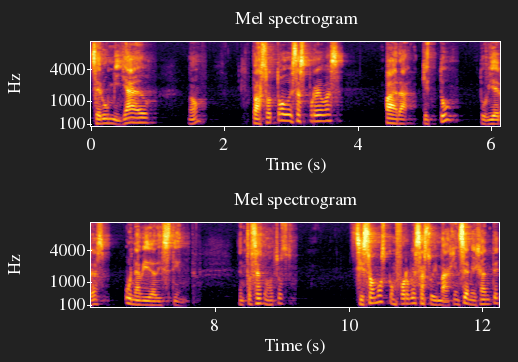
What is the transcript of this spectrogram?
ser humillado, ¿no? Pasó todas esas pruebas para que tú tuvieras una vida distinta. Entonces nosotros, si somos conformes a su imagen semejante,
